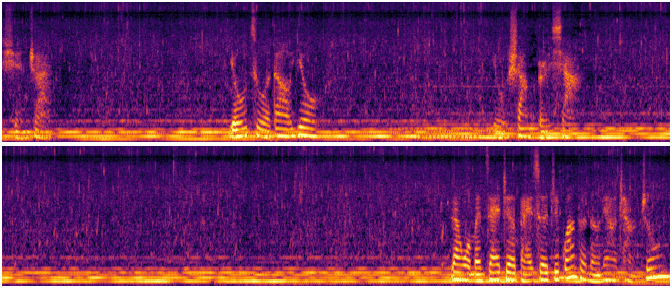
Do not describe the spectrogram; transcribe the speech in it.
旋转，由左到右，由上而下。我们在这白色之光的能量场中，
